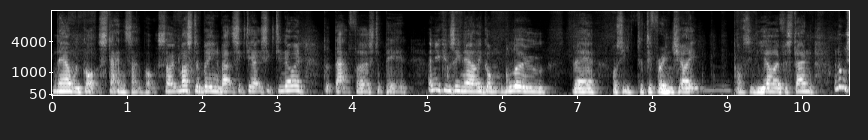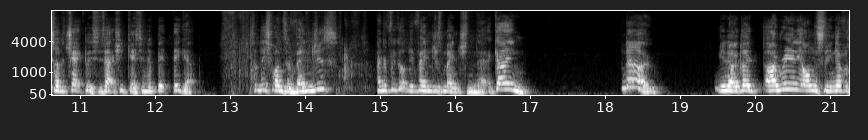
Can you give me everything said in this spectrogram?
Now we've got Stan Soapbox. So it must have been about 68, 69 that that first appeared. And you can see now they've gone blue there, obviously to differentiate. Obviously the yellow for Stan. And also the checklist is actually getting a bit bigger. So this one's Avengers. And have we got the Avengers mentioned there? Again, no. You know, they. I really honestly never...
